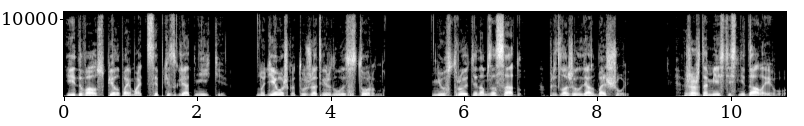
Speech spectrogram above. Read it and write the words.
И едва успел поймать цепкий взгляд Ники, но девушка тут же отвернулась в сторону. «Не устроит ли нам засаду?» – предложил Лян Большой. Жажда мести снедала его.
